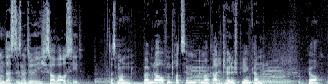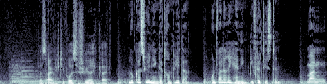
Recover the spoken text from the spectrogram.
Und dass das natürlich sauber aussieht. Dass man beim Laufen trotzdem immer gerade Töne spielen kann. Ja, das ist eigentlich die größte Schwierigkeit. Lukas Hüning, der Trompeter. Und Valerie Henning, die Flötistin. Man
